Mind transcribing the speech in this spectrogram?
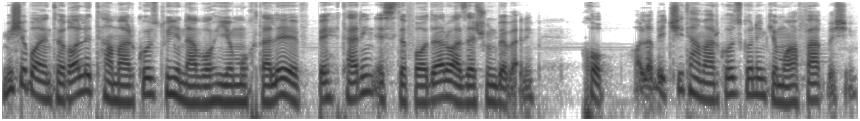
میشه با انتقال تمرکز توی نواحی مختلف بهترین استفاده رو ازشون ببریم. خب حالا به چی تمرکز کنیم که موفق بشیم؟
